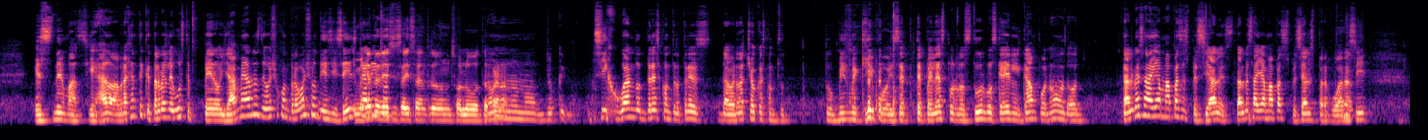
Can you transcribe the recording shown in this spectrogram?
es demasiado. Habrá gente que tal vez le guste, pero ya me hablas de 8 contra 8, 16 Imagínate carritos. 16 adentro de un solo No, terreno. no, no, no, yo que sí jugando 3 contra 3, la verdad chocas con tu, tu mismo equipo y se- te peleas por los turbos que hay en el campo, ¿no? O- tal vez haya mapas especiales, tal vez haya mapas especiales para jugar así.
